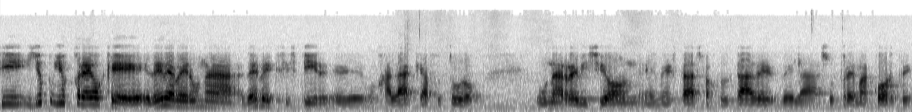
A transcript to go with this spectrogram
Sí, yo, yo creo que debe haber una, debe existir, eh, ojalá que a futuro, una revisión en estas facultades de la Suprema Corte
